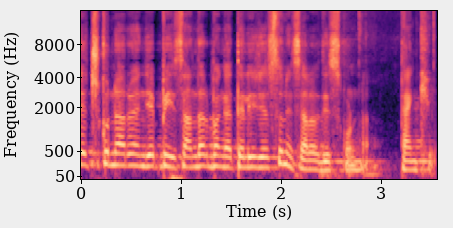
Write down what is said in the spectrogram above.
తెచ్చుకున్నారు అని చెప్పి ఈ సందర్భంగా తెలియజేస్తూ నేను సెలవు తీసుకుంటున్నాను. థ్యాంక్ యూ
